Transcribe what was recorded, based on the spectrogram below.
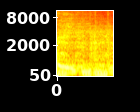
Ooh.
